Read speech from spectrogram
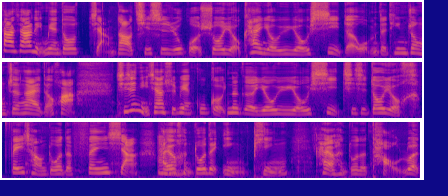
大家里面都讲到，其实如果说有看《鱿鱼游戏》的我们的听众真爱的话，其实你现在随便 Google 那个《鱿鱼游戏》，其实都有非常多的分享，还有很多的影评，还有很多的讨论。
